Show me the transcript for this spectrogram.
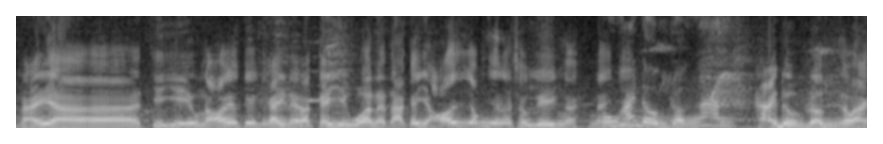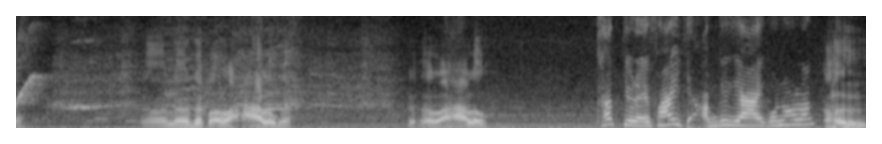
nãy ờ, chị diệu nói cái cây này là cây gì quên rồi ta cái vỏ giống như nó sầu riêng nè gì? hải đường rừng á anh. Hải đường rừng các bạn. Nó, nó rất là lạ luôn á. Rất là lạ luôn. Khách vô đây phái chạm cái gai của nó lắm. Ừ.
